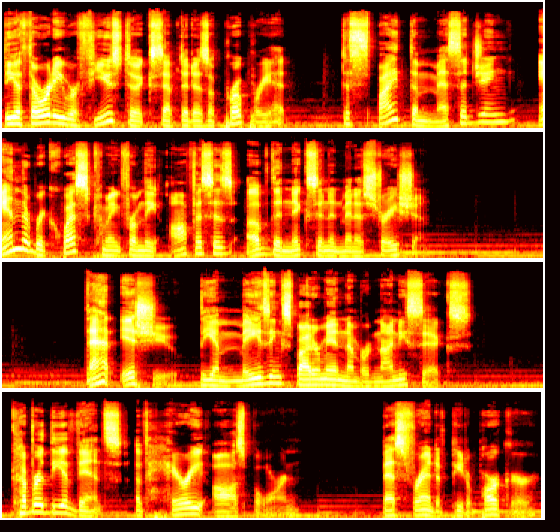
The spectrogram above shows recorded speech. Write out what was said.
The authority refused to accept it as appropriate, despite the messaging and the requests coming from the offices of the Nixon administration. That issue, The Amazing Spider Man number 96, covered the events of Harry Osborn, best friend of Peter Parker,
